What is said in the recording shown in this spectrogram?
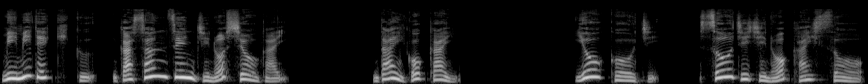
耳で聞く画山禅師の生涯。第5回。陽光寺総持寺の改装。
